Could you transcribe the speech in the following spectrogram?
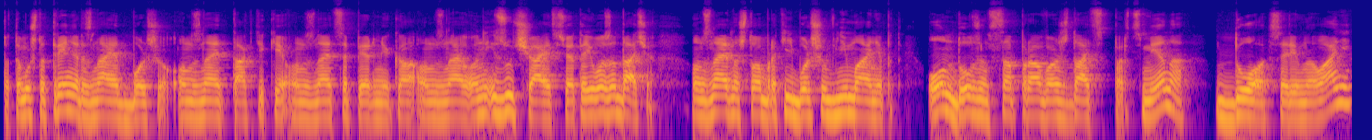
потому что тренер знает больше, он знает тактики, он знает соперника, он знает, он изучает все, это его задача. Он знает, на что обратить больше внимания. Он должен сопровождать спортсмена – до соревнований,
